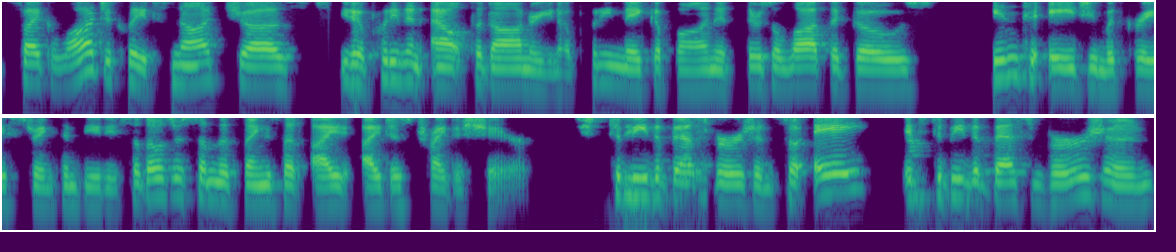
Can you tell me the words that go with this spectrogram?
psychologically. It's not just you know putting an outfit on or you know putting makeup on. It there's a lot that goes into aging with grace strength and beauty. So those are some of the things that i i just try to share to be the best version so a it's to be the best version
